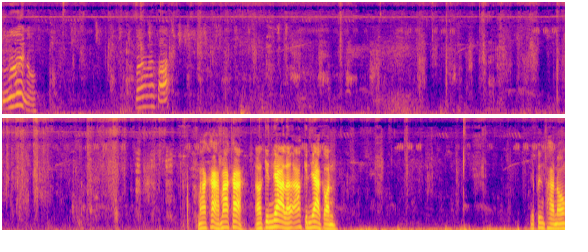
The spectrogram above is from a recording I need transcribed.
เอ้ยเนาะมามาสามาค่ะ มาค่ะ เอากินหญ้าเหรอเอากินหญ้าก่อนอย่า เพิ่งพาน้อง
